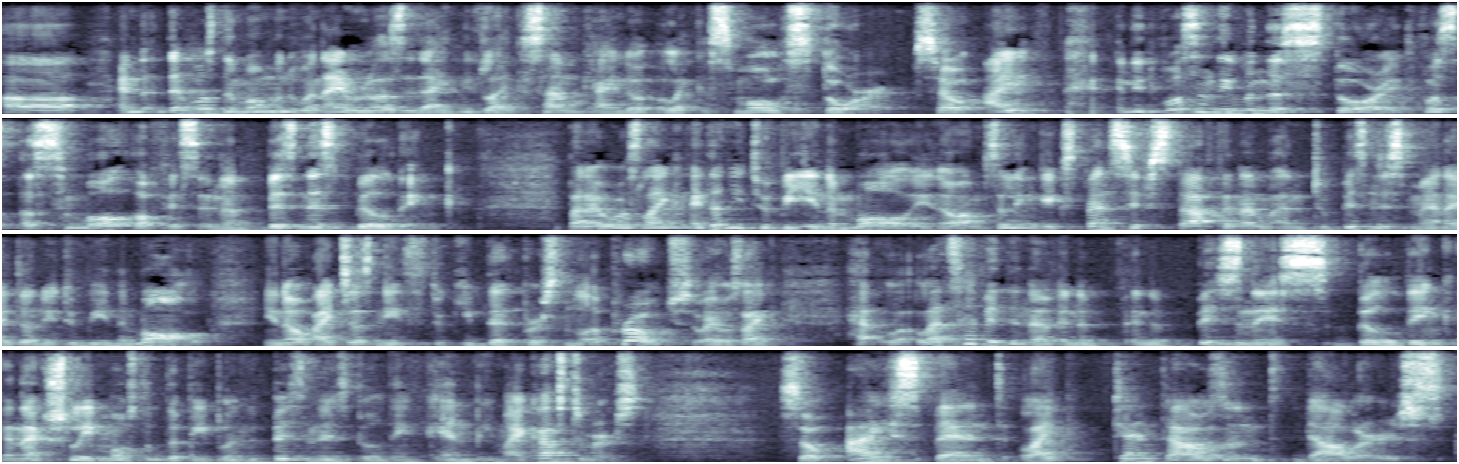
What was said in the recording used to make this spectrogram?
uh, and that was the moment when I realized that I need like some kind of like a small store. So I, and it wasn't even a store; it was a small office in a business building. But I was like, I don't need to be in a mall. You know, I'm selling expensive stuff, and I'm and to businessmen, I don't need to be in a mall. You know, I just need to keep that personal approach. So I was like, let's have it in a, in a in a business building, and actually, most of the people in the business building can be my customers. So I spent like ten thousand dollars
